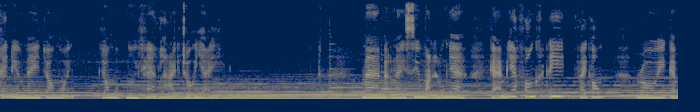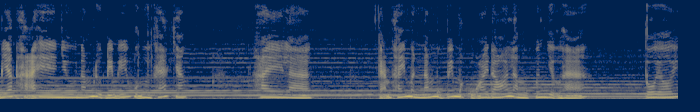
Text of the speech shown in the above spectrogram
cái điều này cho mọi cho một người khác lại trỗi dậy. Mà bạn này siêu mạnh luôn nha. Cảm giác phấn khích ý phải không? Rồi cảm giác hả hê như nắm được điểm yếu của người khác chăng? Hay là cảm thấy mình nắm một bí mật của ai đó là một vinh dự hả? Tôi ơi.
